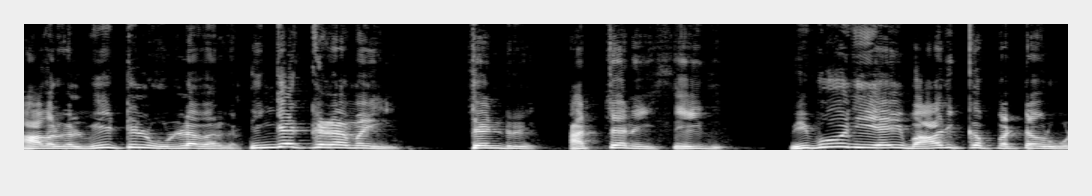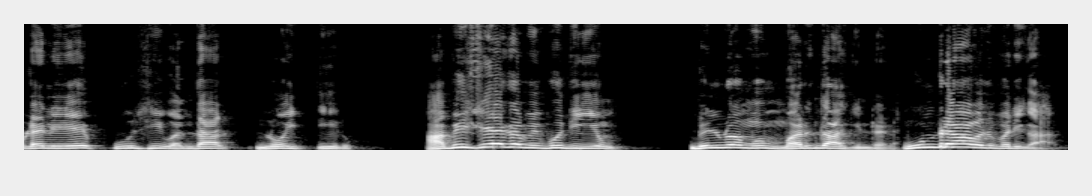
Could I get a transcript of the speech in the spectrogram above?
அவர்கள் வீட்டில் உள்ளவர்கள் திங்கட்கிழமை சென்று அர்ச்சனை செய்து விபூதியை பாதிக்கப்பட்டவர் உடலிலே பூசி வந்தால் நோய் தீரும். அபிஷேக விபூதியும் வில்வமும் மருந்தாகின்றன. மூன்றாவது பரிகாரம்.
